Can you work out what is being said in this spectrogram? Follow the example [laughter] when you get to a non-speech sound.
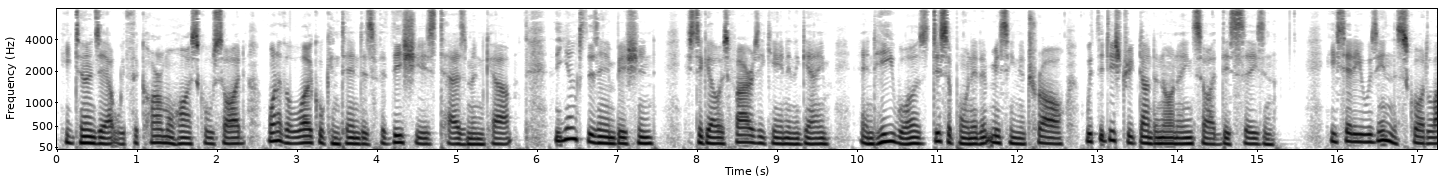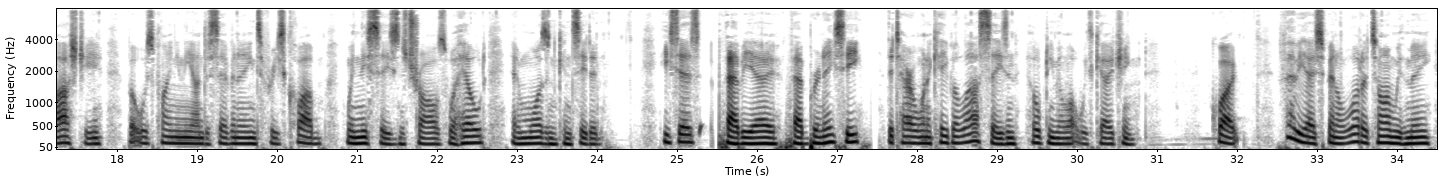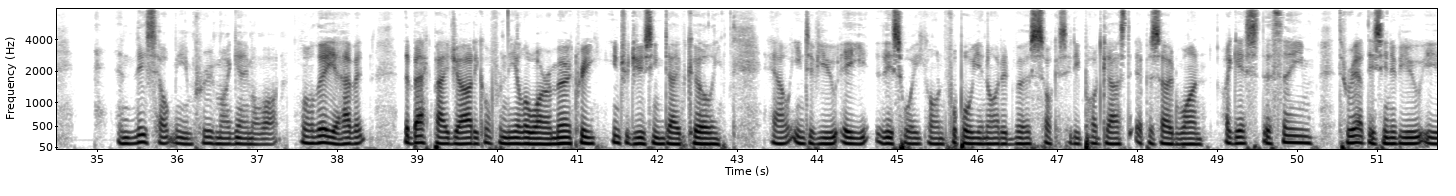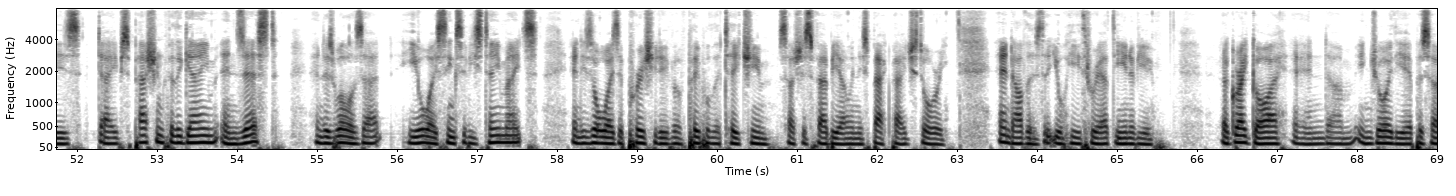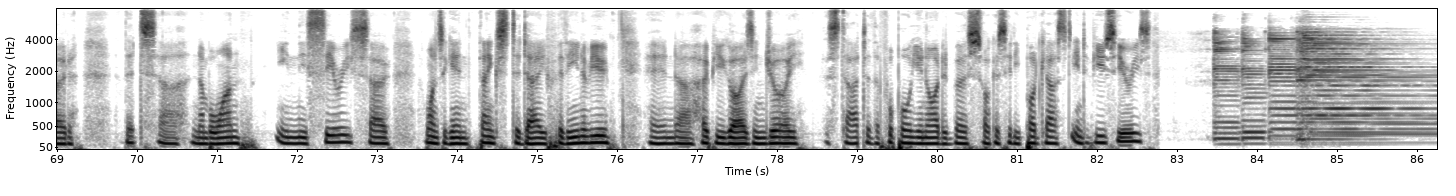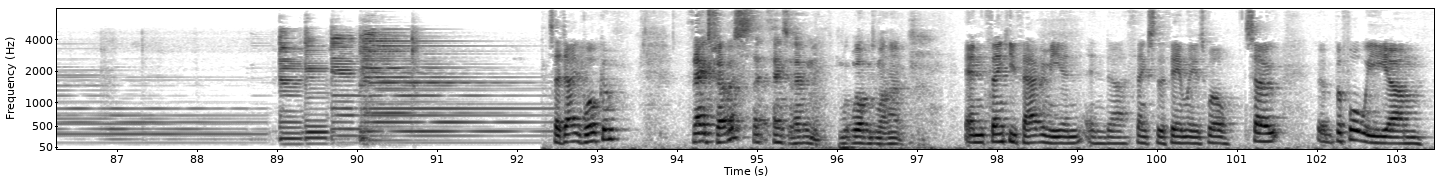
he turns out with the Corrimal High School side, one of the local contenders for this year's Tasman Cup. The youngster's ambition is to go as far as he can in the game, and he was disappointed at missing the trial with the district under 19 side this season. He said he was in the squad last year, but was playing in the under 17s for his club when this season's trials were held and wasn't considered. He says Fabio Fabrinisi, the Tarrawanna keeper last season, helped him a lot with coaching. Quote, Fabio spent a lot of time with me, and this helped me improve my game a lot. Well, there you have it. The back page article from the Illawarra Mercury introducing Dave Curley our interviewee this week on Football United vs Soccer City podcast, episode one. I guess the theme throughout this interview is Dave's passion for the game and zest, and as well as that, he always thinks of his teammates and is always appreciative of people that teach him, such as Fabio in this back page story, and others that you'll hear throughout the interview. A great guy, and um, enjoy the episode that's uh, number one in this series. So, once again, thanks to Dave for the interview, and uh, hope you guys enjoy the start to the Football United vs Soccer City podcast interview series. So, Dave, welcome. Thanks, Travis. Th- thanks for having me. W- welcome to my home. And thank you for having me, and, and uh, thanks to the family as well. So, uh, before we um,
